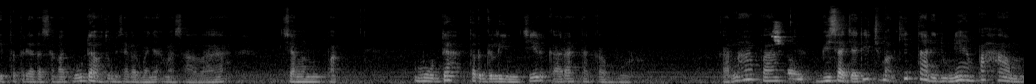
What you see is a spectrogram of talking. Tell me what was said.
kita ternyata sangat mudah untuk misalkan banyak masalah jangan lupa mudah tergelincir ke arah takabur. Karena apa? Bisa jadi cuma kita di dunia yang paham.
